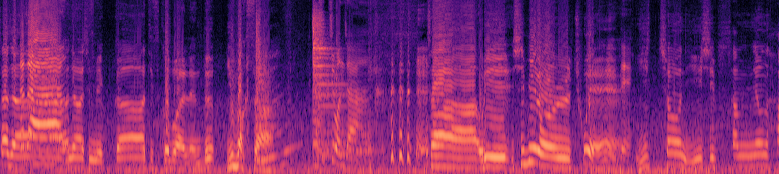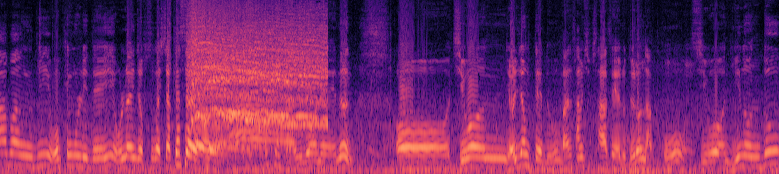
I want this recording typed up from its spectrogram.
짜잔. 짜잔. 안녕하십니까. 디스커버 아일랜드 유박사. 숙지 원장. 자, 우리 11월 초에 네. 2023년 하반기 워킹홀리데이 온라인 접수가 시작했어요. 아, 이번에는 어, 지원 연령대도 만 34세로 늘어났고 음. 지원 인원도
